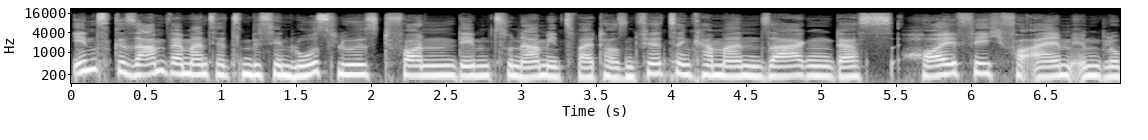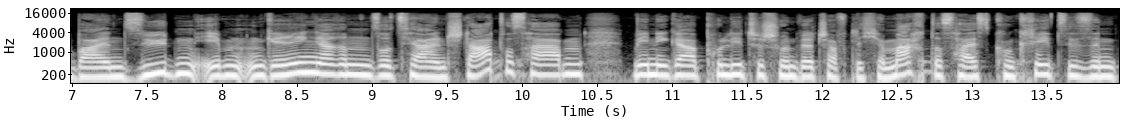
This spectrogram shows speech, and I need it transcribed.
Insgesamt, wenn man es jetzt ein bisschen loslöst von dem Tsunami 2014, kann man sagen, dass häufig vor allem im globalen Süden eben einen geringeren sozialen Status haben, weniger politische und wirtschaftliche Macht. Das heißt konkret, sie sind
